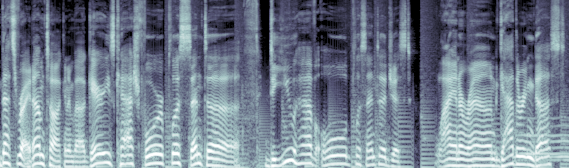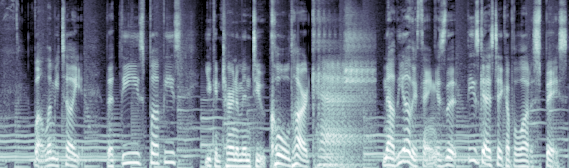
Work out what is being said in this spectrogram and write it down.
That's right, I'm talking about Gary's Cash for Placenta. Do you have old placenta just lying around gathering dust? Well, let me tell you that these puppies, you can turn them into cold hard cash. Now, the other thing is that these guys take up a lot of space.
